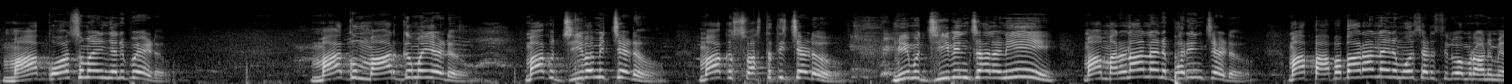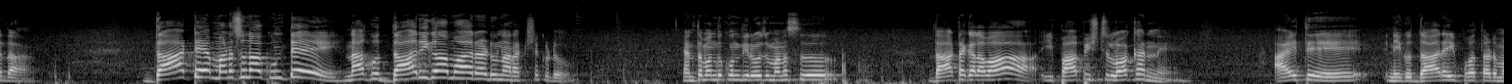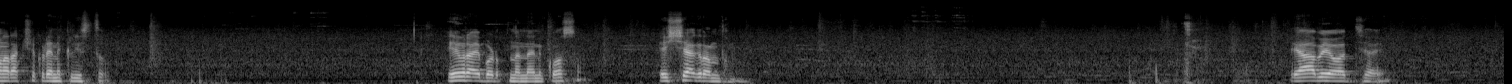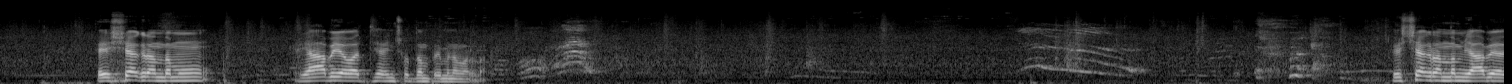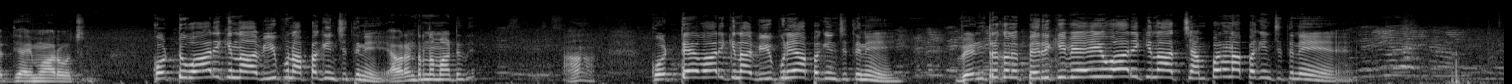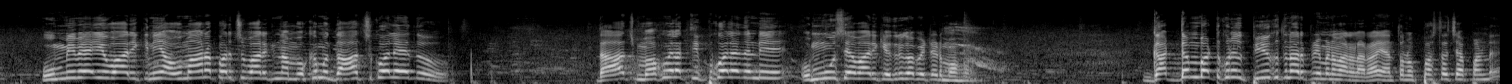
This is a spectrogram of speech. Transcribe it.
మా కోసం ఆయన చనిపోయాడు. మాకు మార్గమయ్యాడు. మాకు జీవమిచ్చాడు. మాకు స్వస్థత ఇచ్చాడు మేము జీవించాలని మా మరణాన్ని ఆయన భరించాడు. మా పాపభారాన్ని ఆయన మోసాడు శిలువమరాను మీద. దాటే మనసు నాకుంటే నాకు దారిగా మారాడు నా రక్షకుడు. ఎంతమందికి ఉంది ఈరోజు మనసు? దాటగలవా ఈ పాపిష్టి లోకాన్ని? అయితే నీకు దారైపోతాడు మన రక్షకుడైన క్రీస్తు. ఏం రాయబడుతుందండి ఆయన కోసం? యష్యా గ్రంథం. యాభై అధ్యాయం. యష్యా గ్రంథము యాభై అధ్యాయం చూద్దాం ప్రేమిన వల్ల యెషయా గ్రంథం యాభై అధ్యాయం ఆరో వచ్చిన కొట్టువారికి నా వీపును అప్పగించి తిని. ఎవరంటున్న మాట ఇది? కొట్టేవారికి నా వీపునే అప్పగించి తిని. వెంట్రుకలు పెరికివేయు వారికి నా చెంపలను అప్పగించి తిని. ఉమ్మివేయు వారికి అవమానపరచు వారికి నా ముఖము దాచుకోలేదు. దాచు ముఖం ఇలా తిప్పుకోలేదండి. ఉమ్మూసే వారికి ఎదురుగా పెట్టాడు మొహం. గడ్డం పట్టుకుని పీకుతున్నారు ప్రియమైన వారలరా? ఎంత నొప్పి వస్తుందో చెప్పండి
